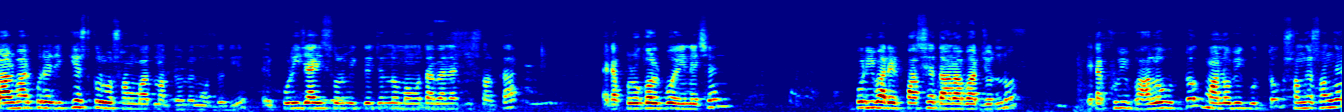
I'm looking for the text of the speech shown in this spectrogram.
বারবার করে রিকোয়েস্ট করব সংবাদ মাধ্যমের মধ্য দিয়ে। এই পরিযায়ী শ্রমিকদের জন্য মমতা ব্যানার্জি সরকার একটা প্রকল্প এনেছেন পরিবারের পাশে দাঁড়াবার জন্য। এটা খুবই ভালো উদ্যোগ, মানবিক উদ্যোগ। সঙ্গে সঙ্গে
